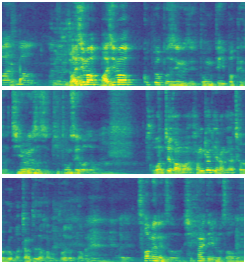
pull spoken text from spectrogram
마지막 그그 유정- 마지막 마지막 코뼈 부서지는 이제 동대 입학해서 지용현 선수 뒤통수에 맞아가지고. 두 번째가 아마 한결이랑 야차롤로 맞짱 뜨다가 한번 부러졌다고. 아니, 서면에서 18대 1로 싸우다가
